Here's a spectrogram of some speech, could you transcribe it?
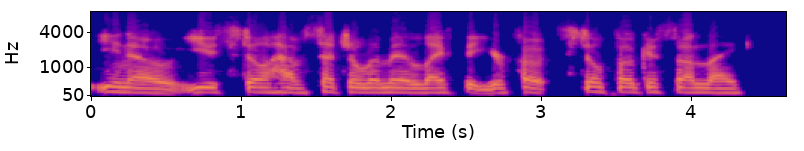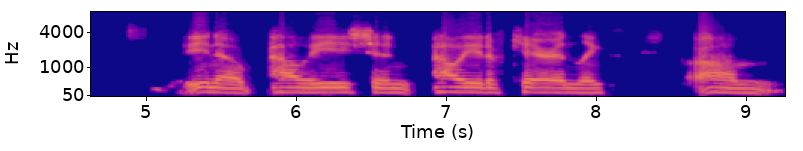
you know you still have such a limited life that you're fo- still focused on like you know palliation palliative care and like um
